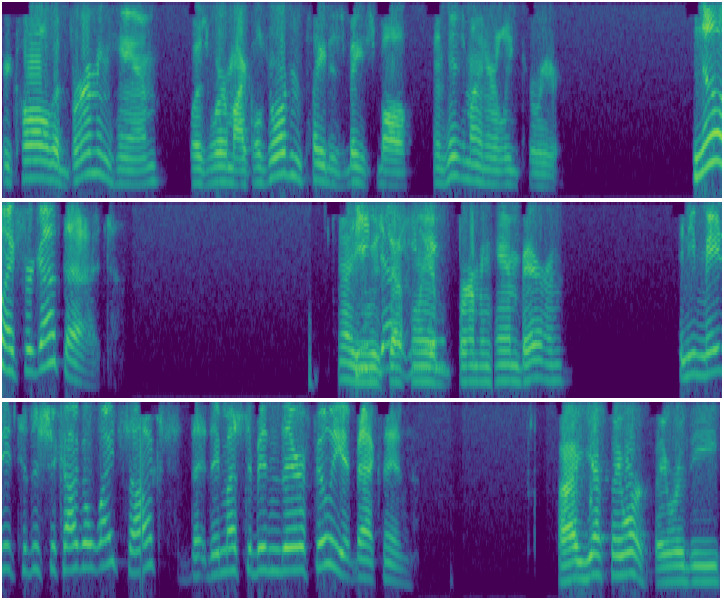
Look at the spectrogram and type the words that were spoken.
recall that Birmingham was where Michael Jordan played his baseball in his minor league career? No, I forgot that. Yeah, he, he was definitely he made, a Birmingham Baron. And he made it to the Chicago White Sox. They must have been their affiliate back then. Uh, yes, they were. They were the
